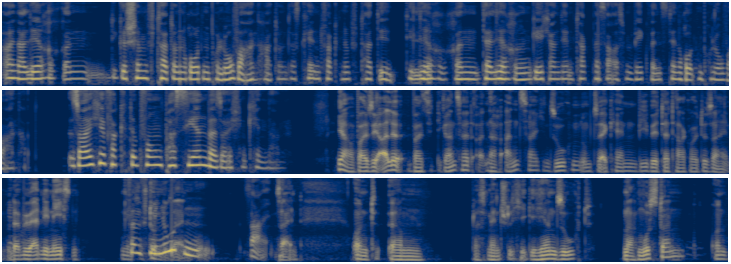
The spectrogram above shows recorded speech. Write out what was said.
einer Lehrerin, die geschimpft hat und einen roten Pullover anhat und das Kind verknüpft hat, die, die Lehrerin, der Lehrerin gehe ich an dem Tag besser aus dem Weg, wenn es den roten Pullover anhat. Solche Verknüpfungen passieren bei solchen Kindern. Ja, weil sie alle, weil sie die ganze Zeit nach Anzeichen suchen, um zu erkennen, wie wird der Tag heute sein. Oder wie werden die nächsten nächste Fünf Stunde Minuten sein. Sein, sein. Und ähm, das menschliche Gehirn sucht nach Mustern und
